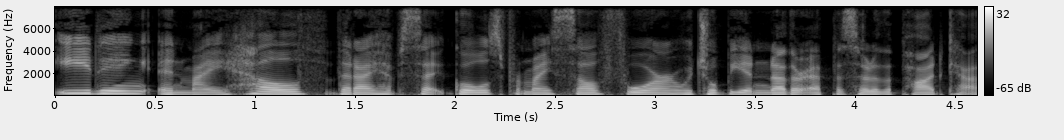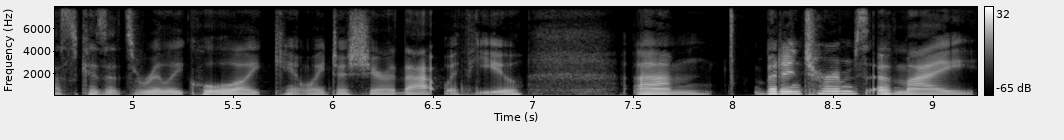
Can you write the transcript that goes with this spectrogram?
eating and my health that I have set goals for myself for, which will be another episode of the podcast because it's really cool. I can't wait to share that with you. Um, but in terms of my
